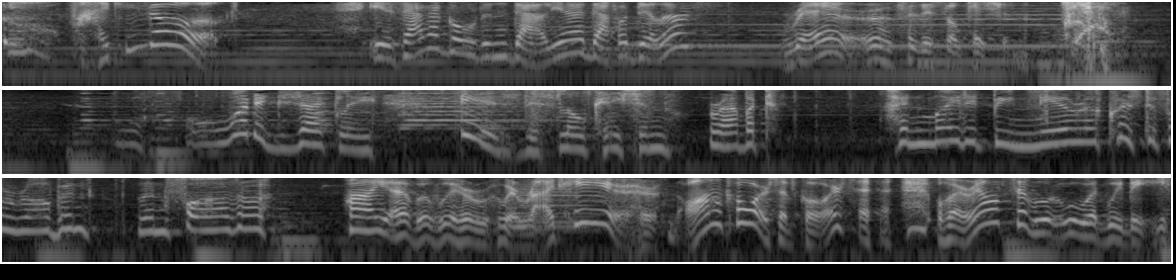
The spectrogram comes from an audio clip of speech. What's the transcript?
Why, look. Is that a golden dahlia daffodilus? Rare for this location. What exactly is this location, Rabbit? And might it be nearer Christopher Robin than farther? Why, uh, we're, we're right here. On course, of course. Where else would we be?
